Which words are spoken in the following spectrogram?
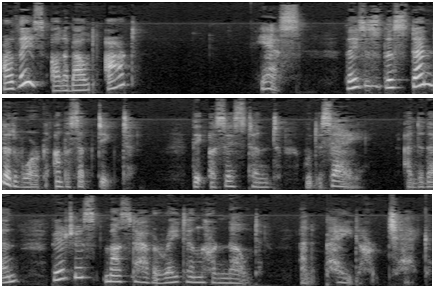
Are these all about art? Yes, this is the standard work on the subject, the assistant would say, and then Beatrice must have written her note and paid her check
